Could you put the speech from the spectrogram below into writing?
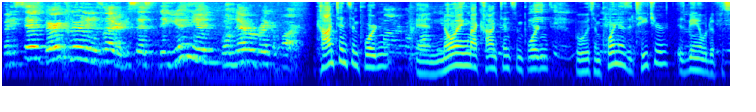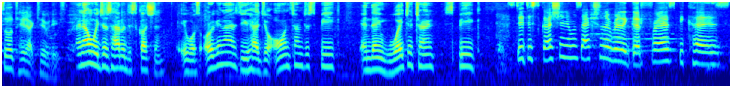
But he says very clearly in his letter, he says, the Union will never break apart. Content's important, and knowing my content's important, but what's important as a teacher is being able to facilitate activities. And now we just had a discussion. It was organized, you had your own time to speak, and then wait your turn, speak, the discussion it was actually really good for us because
